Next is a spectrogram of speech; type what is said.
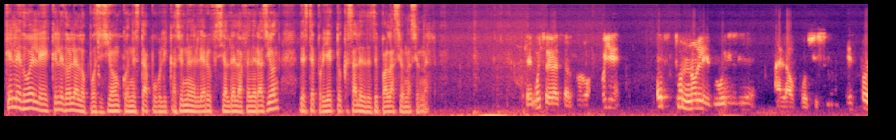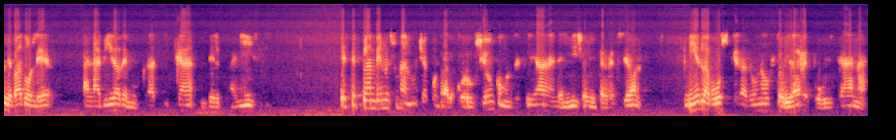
¿Qué le duele, qué le duele a la oposición con esta publicación en el diario oficial de la Federación de este proyecto que sale desde Palacio Nacional? Eh, muchas gracias, Arturo. Oye, esto no le duele a la oposición esto le va a doler a la vida democrática del país. Este plan B no es una lucha contra la corrupción, como decía en el inicio de la intervención, ni es la búsqueda de una autoridad republicana.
